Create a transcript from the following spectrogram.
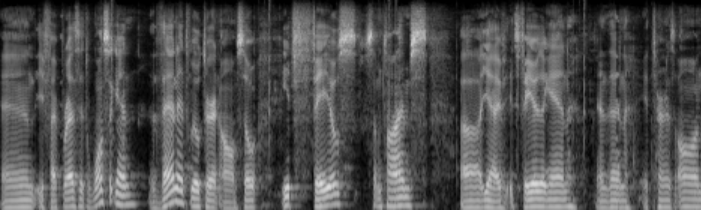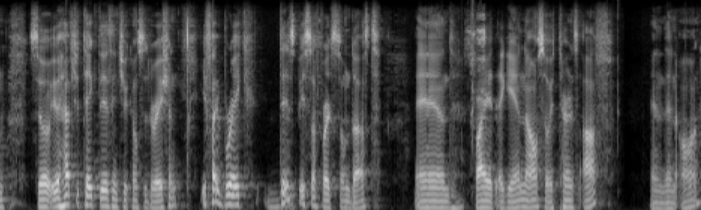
And if I press it once again then it will turn on. So it fails sometimes uh, yeah it failed again and then it turns on. So you have to take this into consideration. If I break this piece of redstone dust and try it again now so it turns off and then on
